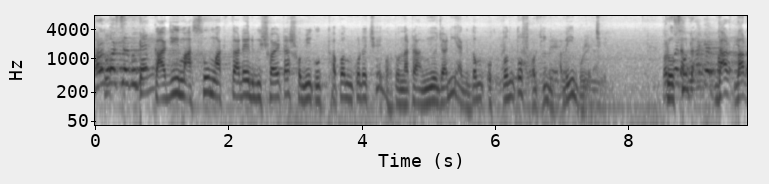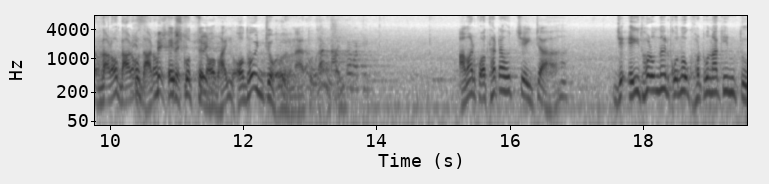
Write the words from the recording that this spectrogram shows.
ভারতবর্ষের বুকে। কাজী মাসুম আক্তারের বিষয়টা শ্রমিক উত্থাপন করেছে ঘটনাটা আমিও জানি একদম অত্যন্ত সঠিকভাবেই বলেছে। দাঁড়াও দাঁড়াও দাঁড়াও শেষ করতে। দাও ভাই অধৈর্য হলো না এত আমার কথাটা হচ্ছে এইটা যে এই ধরনের কোনো ঘটনা কিন্তু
